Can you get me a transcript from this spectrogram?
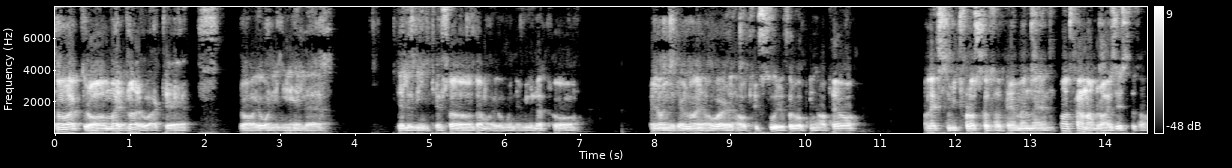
De har vært bra. Merren har jo vært bra i ordning i hele, hele vinter, så de har jo vunnet mye løp. og den andre han har vel hadde litt store forhåpninger til. og har liksom ikke flaska seg til, men har trena bra i siste. da.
